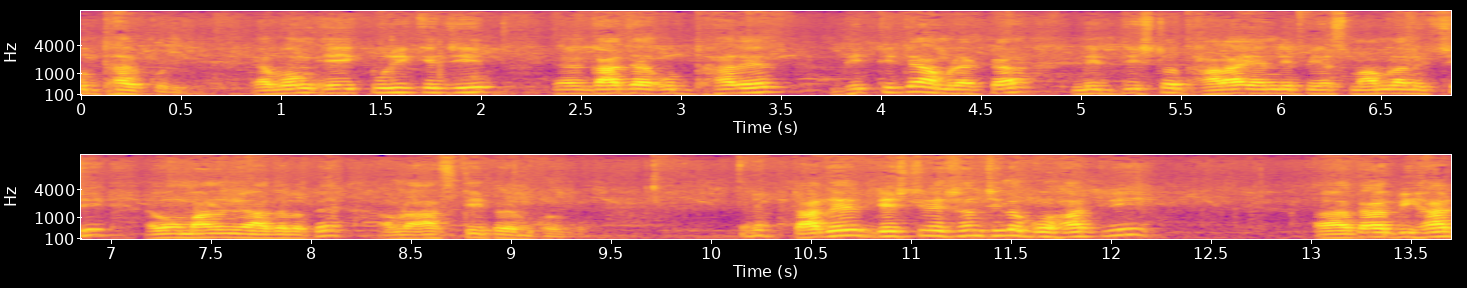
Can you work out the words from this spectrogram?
উদ্ধার করি এবং এই কুড়ি কেজি গাঁজা উদ্ধারের ভিত্তিতে আমরা একটা নির্দিষ্ট ধারায় এনডিপিএস মামলা নিচ্ছি এবং মাননীয় আদালতে আমরা আজকেই প্রেরণ করব। তাদের ডেস্টিনেশন ছিল গুয়াহাটি তারা বিহার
